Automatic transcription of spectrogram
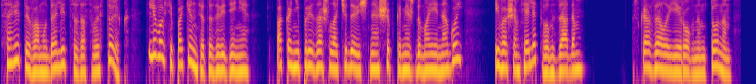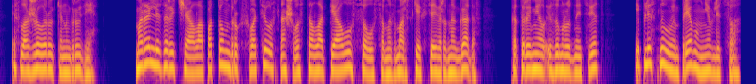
Советую вам удалиться за свой столик или вовсе покинуть это заведение, пока не произошла чудовищная ошибка между моей ногой и вашим фиолетовым задом», сказала ей ровным тоном и сложила руки на груди. Морелли зарычала, а потом вдруг схватила с нашего стола пиалу с соусом из морских северных гадов, который имел изумрудный цвет, и плеснула им прямо мне в лицо.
